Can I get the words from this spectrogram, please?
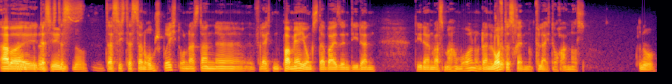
Aber ja, dass, sich das, genau. dass sich das dann rumspricht und dass dann äh, vielleicht ein paar mehr Jungs dabei sind, die dann, die dann was machen wollen. Und dann läuft ja. das Rennen vielleicht auch anders. Genau.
